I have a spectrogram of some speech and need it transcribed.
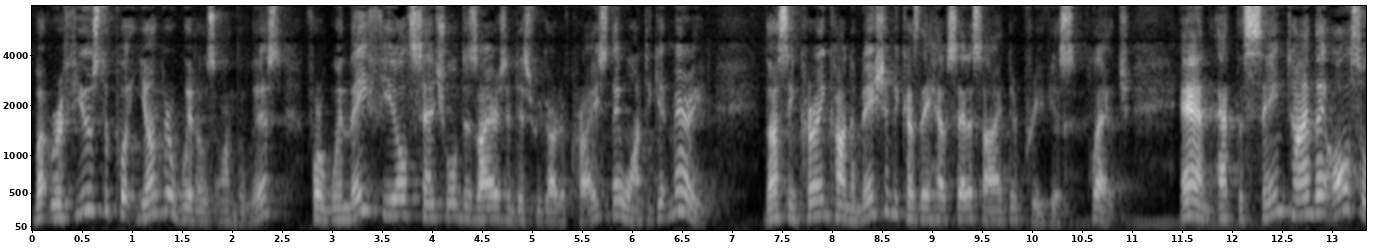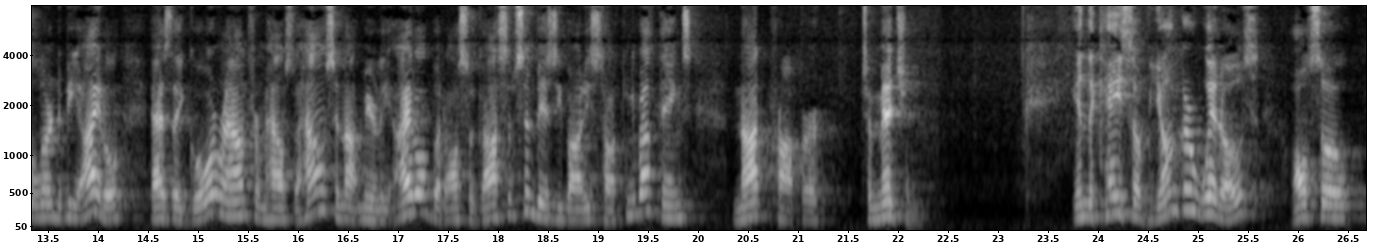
But refuse to put younger widows on the list, for when they feel sensual desires in disregard of Christ, they want to get married, thus incurring condemnation because they have set aside their previous pledge. And at the same time, they also learn to be idle as they go around from house to house, and not merely idle, but also gossips and busybodies, talking about things not proper to mention. In the case of younger widows, also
